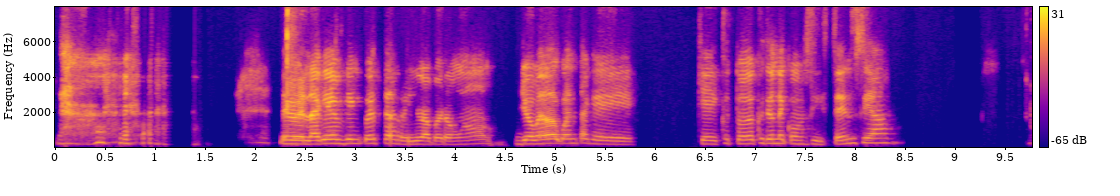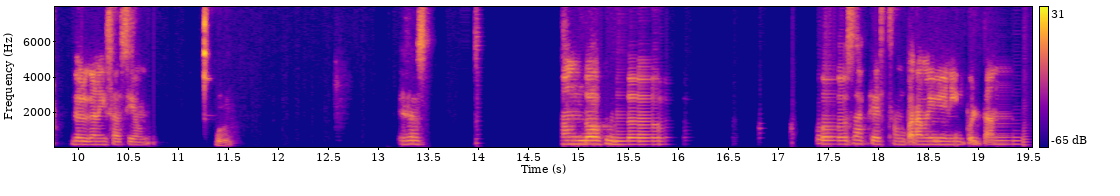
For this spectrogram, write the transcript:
De verdad que es bien cuesta arriba, pero uno, yo me he dado cuenta que, que todo es cuestión de consistencia, de organización. Esas son dos, dos cosas que son para mí bien importantes.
